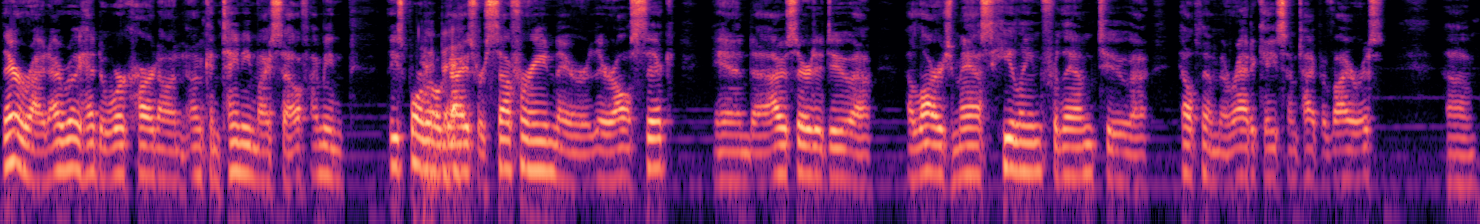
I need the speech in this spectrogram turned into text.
they're right. I really had to work hard on, on containing myself. I mean, these poor little guys were suffering. They were, they were all sick. And uh, I was there to do a, a, large mass healing for them to uh, help them eradicate some type of virus. Um,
